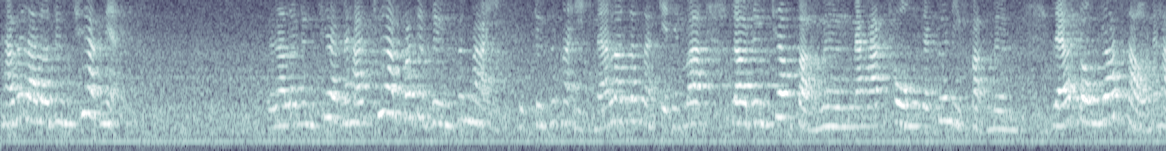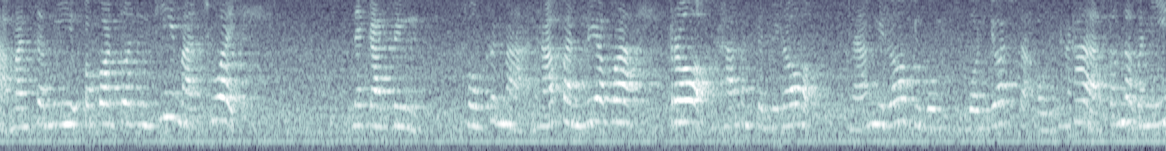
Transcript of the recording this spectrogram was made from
นะะเวลาเราดึงเชือกเนี่ย วลาเราดึงเชือกนะคะ เชือกก็จะดึงขึ้นมาอีกถูกดึงขึ้นมาอีกนะ เราจะสังเกตเห็นว่าเราดึงเชือกฝั่งหนึ่งนะคะธงจะขึ้นอีกฝั่งหนึ่งแล้วตรงยอดเสานะคะมันจะมีอุปกรณ์ตัวหนึ่งที่มาช่วยในการดึงธงขึ้นมานะคะมันเรียกว่ารอบนะคะมันจะมีรอบนะมีรอบอยู่บนบนยอดเสานะคะค่ะสำหรับวันนี้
